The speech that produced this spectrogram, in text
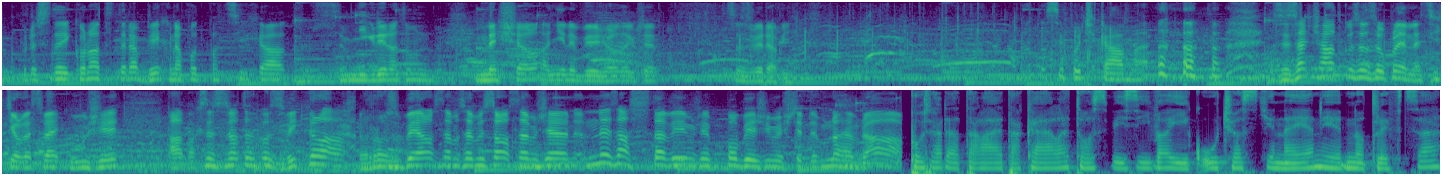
bude se tady konat teda běh na podpacích a jsem nikdy na tom nešel ani neběžel, takže jsem zvědavý si počkáme. Ze začátku jsem se úplně necítil ve své kůži, ale pak jsem se na to jako zvykl a rozběl jsem se, myslel jsem, že nezastavím, že poběžím ještě mnohem dál. Pořadatelé také letos vyzývají k účasti nejen jednotlivce,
